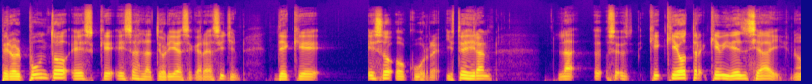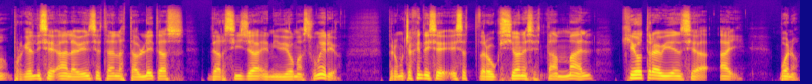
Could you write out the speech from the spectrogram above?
pero el punto es que esa es la teoría de Sekaraya Sitchin, de que eso ocurre. Y ustedes dirán, eh, ¿qué, otra, ¿qué evidencia hay? ¿no? Porque él dice, ah, la evidencia está en las tabletas de arcilla en idioma sumerio. Pero mucha gente dice, esas traducciones están mal, ¿qué otra evidencia hay? Bueno,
